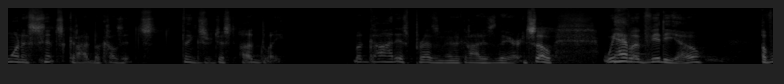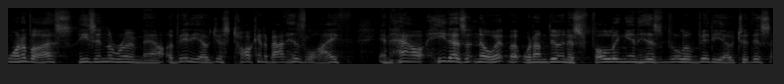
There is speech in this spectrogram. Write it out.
want to sense God because it's, things are just ugly. But God is present and God is there. And so we have a video of one of us, he's in the room now, a video just talking about his life and how he doesn't know it, but what I'm doing is folding in his little video to this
